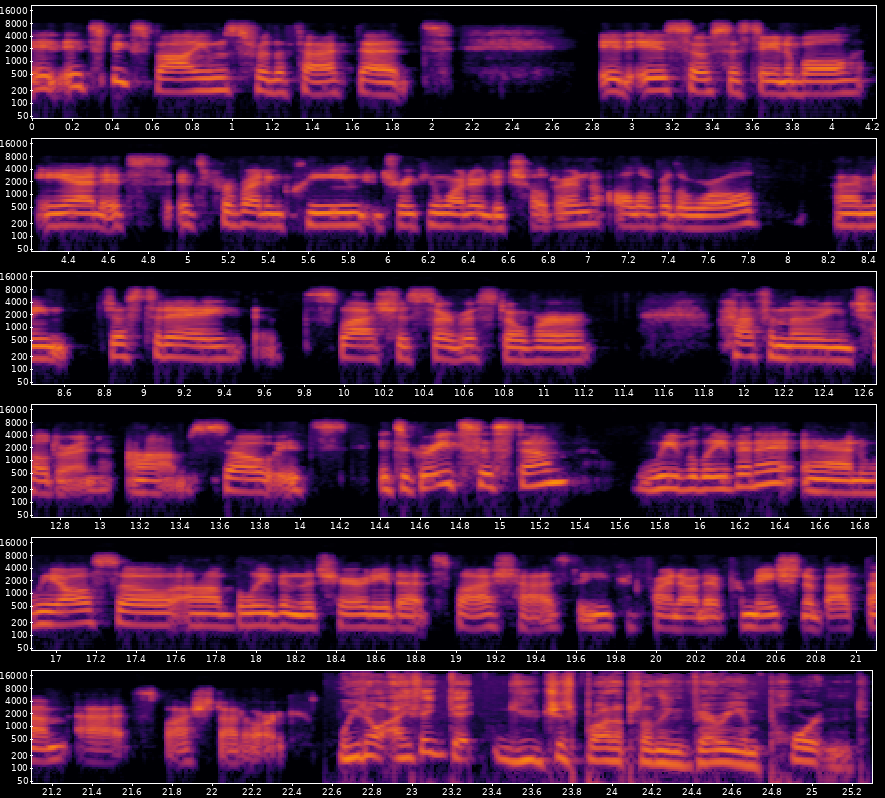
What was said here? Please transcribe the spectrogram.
it, it speaks volumes for the fact that it is so sustainable and it's it's providing clean drinking water to children all over the world. I mean, just today, Splash has serviced over half a million children. Um, so it's it's a great system we believe in it, and we also uh, believe in the charity that Splash has. That you can find out information about them at splash.org. Well, you know, I think that you just brought up something very important.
